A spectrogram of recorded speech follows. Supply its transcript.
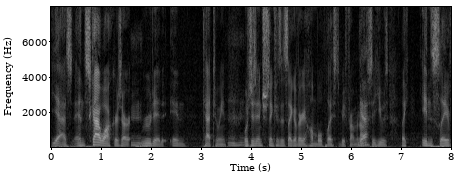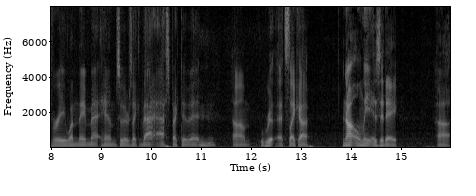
yes, and Skywalkers are Mhm. rooted in Tatooine, Mhm. which is interesting because it's like a very humble place to be from, and Yeah. obviously he was like in slavery when they met him, so there's like that aspect of it. Mhm. Um, re- it's like a. Not only is it a uh,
